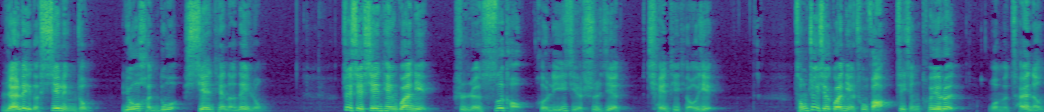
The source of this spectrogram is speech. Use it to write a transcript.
人类的心灵中有很多先天的内容。这些先天观念是人思考和理解世界的前提条件。从这些观念出发进行推论，我们才能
